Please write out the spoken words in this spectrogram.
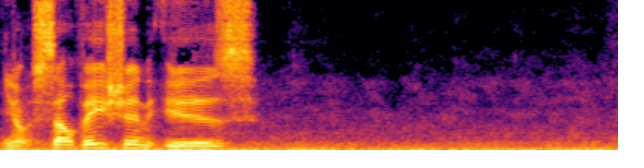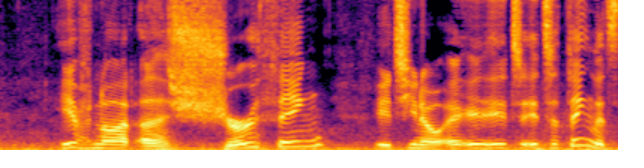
you know, salvation is, if not a sure thing, it's you know it's it's a thing that's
